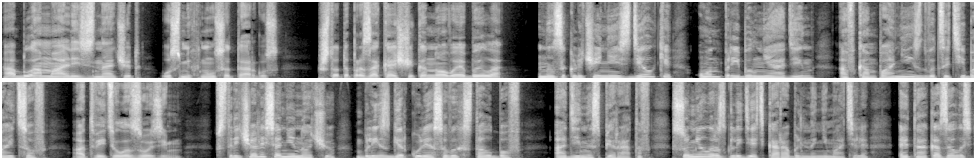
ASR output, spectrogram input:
«Обломались, значит», — усмехнулся Таргус. «Что-то про заказчика новое было?» На заключение сделки он прибыл не один, а в компании из двадцати бойцов», — ответила Зозим. «Встречались они ночью, близ Геркулесовых столбов. Один из пиратов сумел разглядеть корабль нанимателя. Это оказалась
